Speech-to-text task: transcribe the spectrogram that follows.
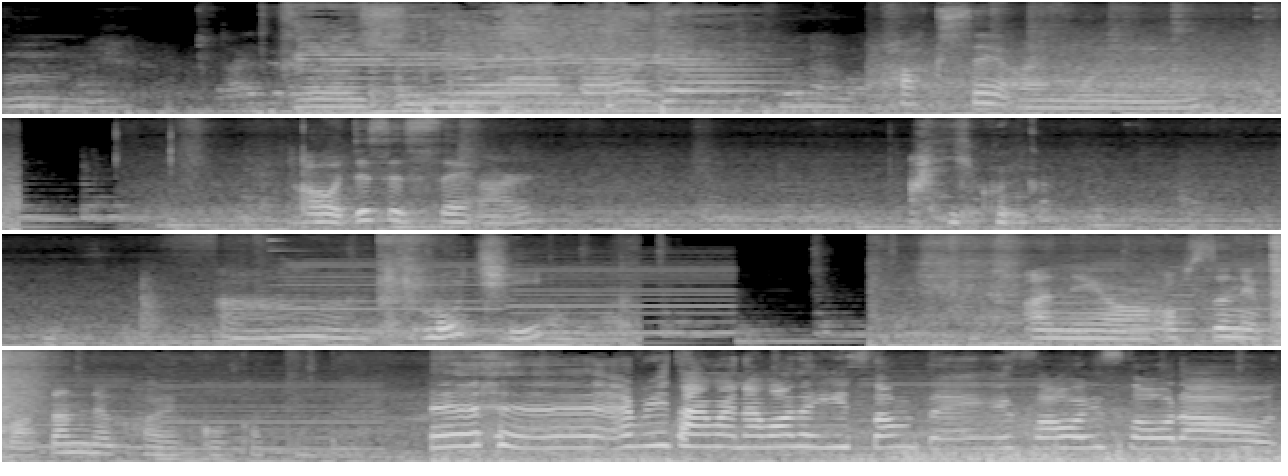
음. 확새알 모임. Oh, this is 새알. 아, 이건가? 아, 모치? 아니요, 없으니까 딴 데 갈 것 같은데. Every time when I want to eat something, it's always sold out.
